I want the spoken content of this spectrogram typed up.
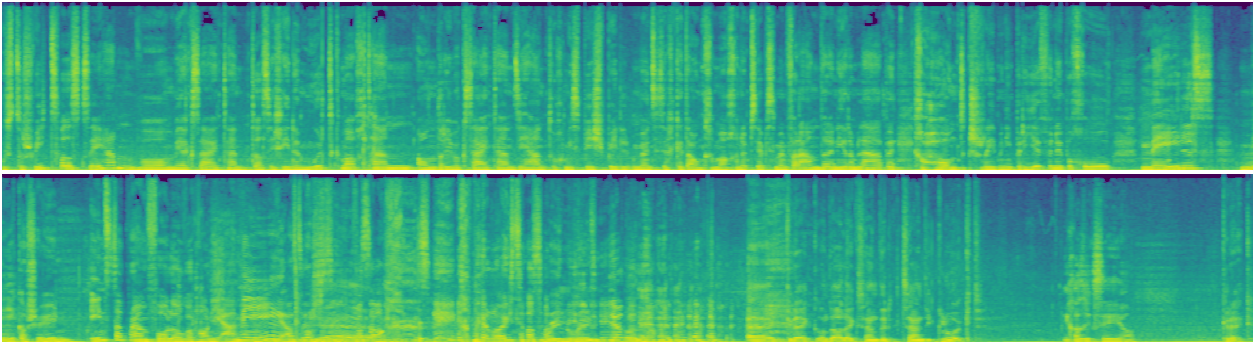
aus der Schweiz, die das gesehen haben, die mir gesagt haben, dass ich ihnen Mut gemacht habe. Andere, die gesagt haben, sie haben durch mein Beispiel, müssen sie sich Gedanken machen, ob sie etwas verändern in ihrem Leben. Ich habe handgeschriebene Briefe bekommen, Mails, mega schön. Instagram-Follower habe ich auch mehr, also das ist yeah. super Sache. Ich bereue das. Win-win. Ja, äh, Greg und Alex, haben ihr die Sendung geschaut? Ich habe sie gesehen, ja. Greg,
